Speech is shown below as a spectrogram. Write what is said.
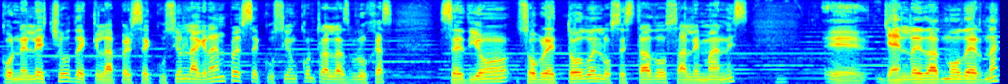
con el hecho de que la persecución, la gran persecución contra las brujas, se dio sobre todo en los estados alemanes, eh, ya en la Edad Moderna,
